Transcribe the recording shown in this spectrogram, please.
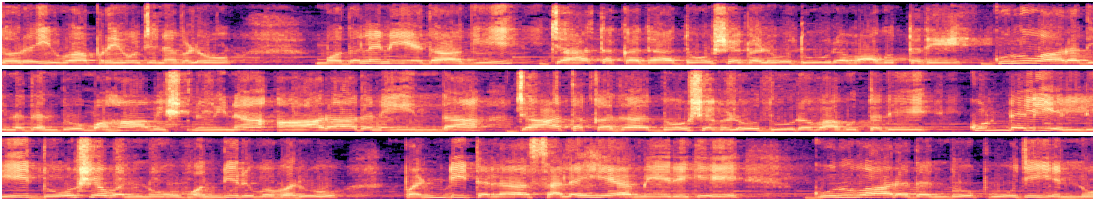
ದೊರೆಯುವ ಪ್ರಯೋಜನಗಳು. ಮೊದಲನೆಯದಾಗಿ ಜಾತಕದ ದೋಷಗಳು ದೂರವಾಗುತ್ತದೆ. ಗುರುವಾರ ದಿನದಂದು ಮಹಾವಿಷ್ಣುವಿನ ಆರಾಧನೆಯಿಂದ ಜಾತಕದ ದೋಷಗಳು ದೂರವಾಗುತ್ತದೆ. ಕುಂಡಲಿಯಲ್ಲಿ ದೋಷವನ್ನು ಹೊಂದಿರುವವರು ಪಂಡಿತರ ಸಲಹೆಯ ಮೇರೆಗೆ ಗುರುವಾರದಂದು ಪೂಜೆಯನ್ನು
